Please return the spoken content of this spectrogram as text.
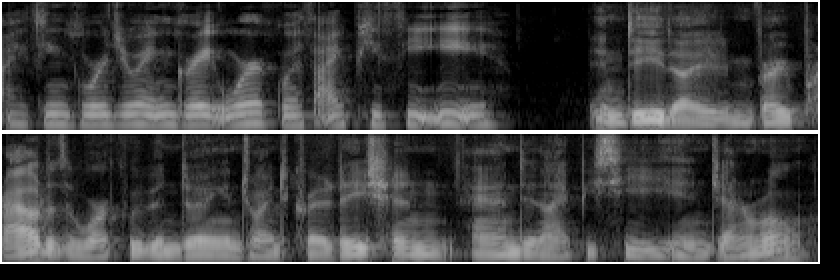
I think we're doing great work with IPCE. Indeed, I am very proud of the work we've been doing in joint accreditation and in IPC in general.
